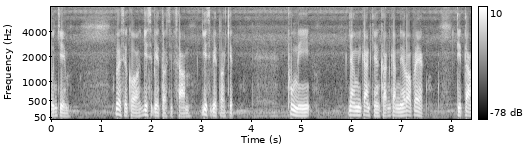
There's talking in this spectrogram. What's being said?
0 เกม ด้วยสกอร์ 21 ต่อ 13 21 ต่อ 7 พรุ่งนี้ยังมีการแข่งขันกันในรอบแรก ติดตาม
